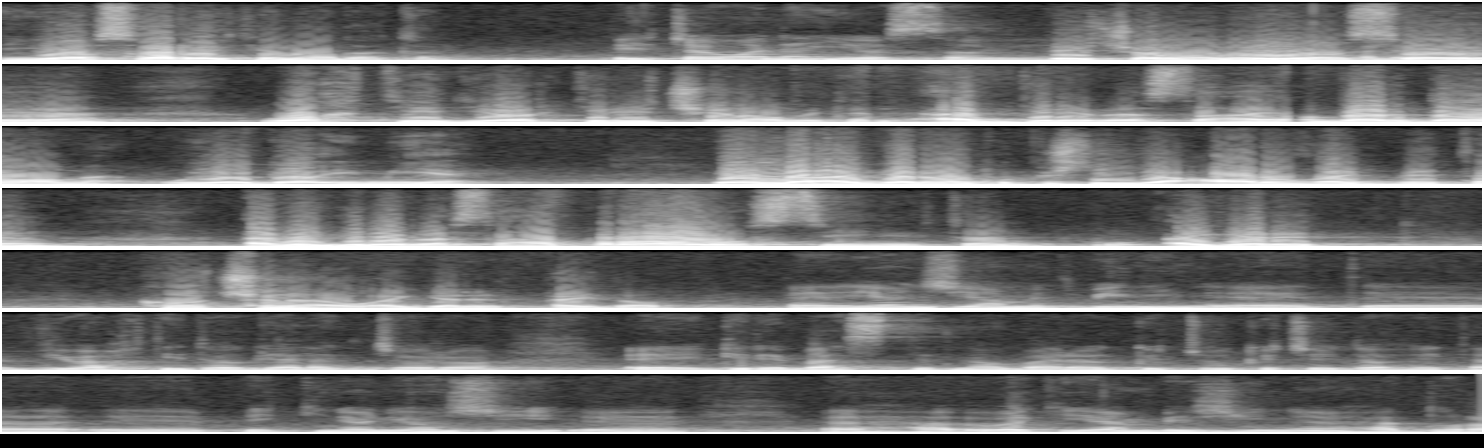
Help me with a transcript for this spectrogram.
یاسا ریکن آدتن پیچوانه یاسایه. پیچوانه یاسایه وقتی دیار کری چه نابیتن اف گری بسته های بردوامه و یا دائمیه؟ الا اگر ها تو پشت اینگه عارضک بیتن اوه گری بسته ها براوستینیتن و اگر کۆچن أو اگر پیدا یان ژیان مدبینین ویوەختی دا گەلک جارا گرێ بەستنەوە بەرە کچ و کچێ دا هیتا پێکینان یان ژی وەکی ئەم بێژین هەر دوڕ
